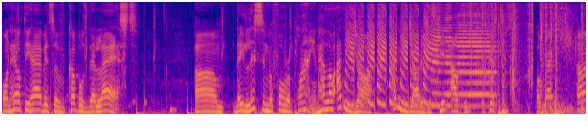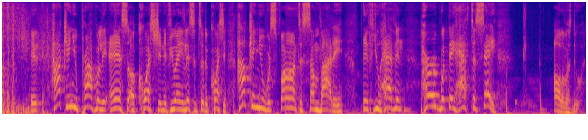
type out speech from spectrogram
on healthy habits of couples that last. Um, they listen before replying. Hello, I need y'all. I need y'all to just get out the, the pistols. Okay? Huh? It, how can you properly answer a question if you ain't listened to the question? How can you respond to somebody if you haven't heard what they have to say? All of us do it.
